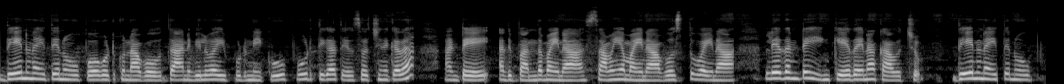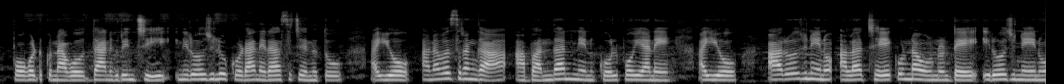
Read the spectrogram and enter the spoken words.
దేనినైతే నువ్వు పోగొట్టుకున్నావో దాని విలువ ఇప్పుడు నీకు పూర్తిగా తెలిసొచ్చింది కదా? అంటే అది బంధమైన సమయమైన వస్తువైనా లేదంటే ఇంకేదైనా కావచ్చు. దేనినైతే నువ్వు పోగొట్టుకున్నావో దాని గురించి ఇన్ని రోజులు కూడా నిరాశ చెందుతూ అయ్యో అనవసరంగా ఆ బంధాన్ని నేను కోల్పోయానే. అయ్యో ఆ రోజు నేను అలా చేయకుండా ఉండుంటే ఈరోజు నేను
